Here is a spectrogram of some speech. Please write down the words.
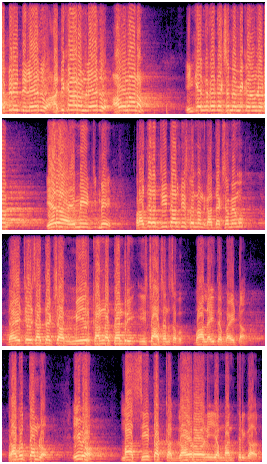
అభివృద్ధి లేదు అధికారం లేదు అవమానం. ఇంకెందుకు అధ్యక్ష మేము ఇక్కడ ఉండడం? ఏదో మీ మీ ప్రజల జీతాలు తీసుకున్నందుకు అధ్యక్ష మేము? దయచేసి అధ్యక్ష మీరు కన్న తండ్రి ఈ శాసనసభ వాళ్ళైతే బయట ప్రభుత్వంలో. ఇగో మా సీతక్క గౌరవనీయ మంత్రి గారు.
